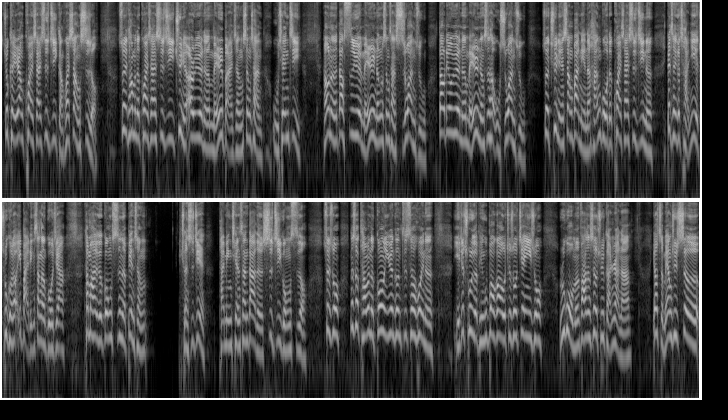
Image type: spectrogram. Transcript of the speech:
就可以让快筛试剂赶快上市哦。所以他们的快筛试剂去年二月呢，每日本来只能生产五千剂。然后呢，到四月每日能够生产十万组，到六月呢每日能生产五十万组。所以去年上半年呢，韩国的快筛试剂呢变成一个产业，出口到一百零三个国家。他们还有一个公司呢，变成全世界排名前三大的试剂公司哦。所以说那时候台湾的工研院跟资策会呢，也就出了一个评估报告，就说建议说，如果我们发生社区感染啊，要怎么样去设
